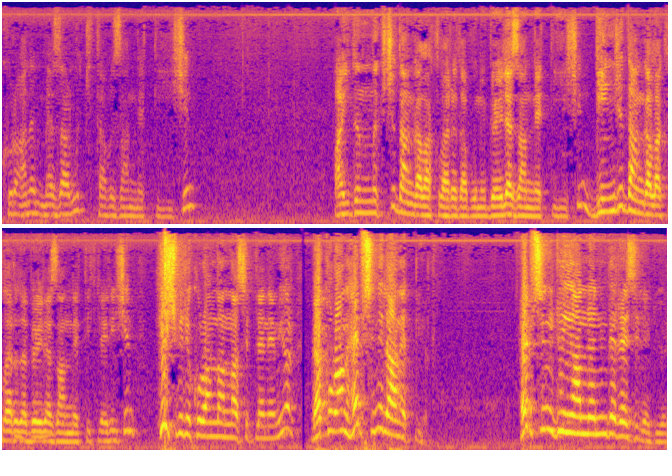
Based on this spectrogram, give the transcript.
Kur'an'ı mezarlık kitabı zannettiği için aydınlıkçı dangalakları da bunu böyle zannettiği için, dinci dangalakları da böyle zannettikleri için hiçbiri Kur'an'dan nasiplenemiyor ve Kur'an hepsini lanetliyor. Hepsini dünyanın önünde rezil ediyor.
